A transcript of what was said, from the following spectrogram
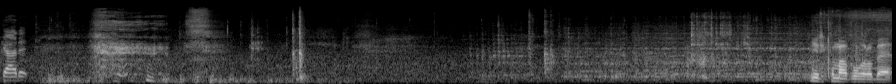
Got it. Need to come up a little bit.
